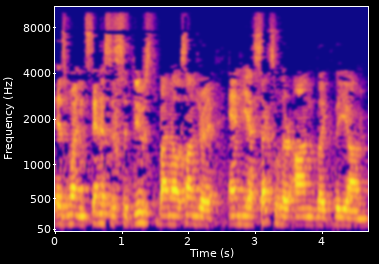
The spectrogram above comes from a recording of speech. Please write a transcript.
is when Stannis is seduced by Melisandre and he has sex with her on like the. Um,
